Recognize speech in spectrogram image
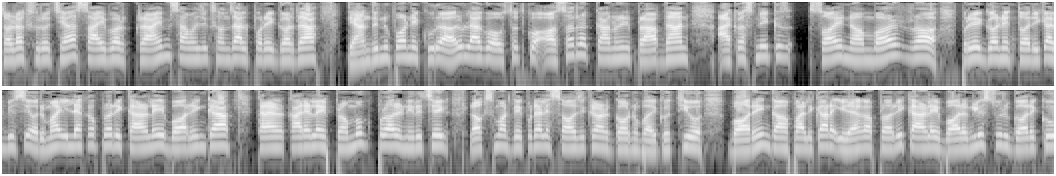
सडक सुरक्षा साइबर क्राइम सामाजिक सञ्जाल प्रयोग गर्दा ध्यान दिनुपर्ने कुराहरू लागु औषधको असर र कानुनी प्रावधान आकस्मिक सय नम्बर र प्रयोग गर्ने तरिका विषयहरूमा इलाका प्रहरी कार्यालय बरिङका कार्यालय प्रमुख प्रहरी निरीक्षक लक्ष्मण देवकोटाले सहजीकरण गर्नुभएको थियो। बरिङ गाउँपालिका र इलाका प्रहरी कार्यालय बरिङले सुरु गरेको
